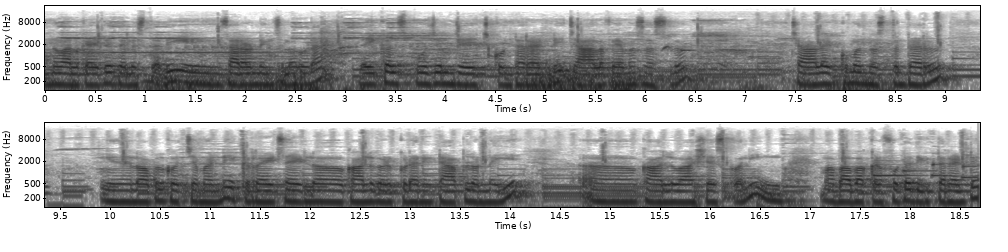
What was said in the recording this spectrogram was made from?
ఉన్న వాళ్ళకైతే తెలుస్తుంది. సరౌండింగ్స్లో కూడా వెహికల్స్ పూజలు చేయించుకుంటారండి. చాలా ఫేమస్ అసలు. చాలా ఎక్కువ మంది వస్తుంటారు. లోపలికి వచ్చామండి. ఇక్కడ రైట్ సైడ్లో కాళ్ళు కడుక్కోవడానికి ట్యాప్లు ఉన్నాయి. కాళ్ళు వాష్ చేసుకొని మా బాబు అక్కడ ఫోటో దిగుతానంటే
